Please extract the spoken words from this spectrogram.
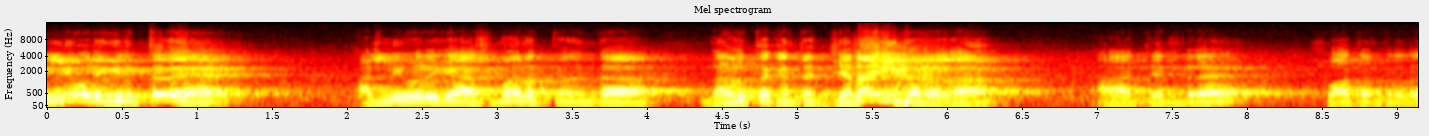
ಎಲ್ಲಿವರೆಗೆ ಇರ್ತದೆ? ಅಲ್ಲಿವರೆಗೆ ಅಸಮಾನತೆಯಿಂದ ನರಳತಕ್ಕಂಥ ಜನ ಇದ್ದಾರಲ್ಲ, ಆ ಜನರೇ ಸ್ವಾತಂತ್ರ್ಯದ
